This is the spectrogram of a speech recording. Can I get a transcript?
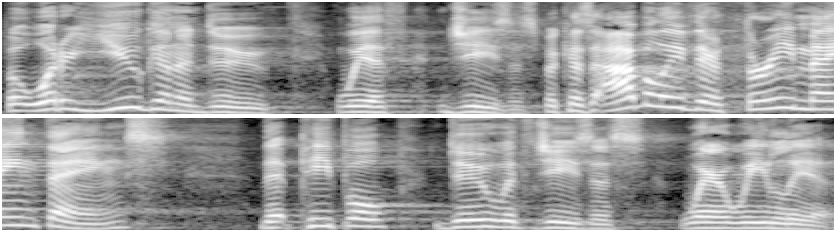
but what are you going to do with Jesus? Because I believe there are three main things that people do with Jesus where we live.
